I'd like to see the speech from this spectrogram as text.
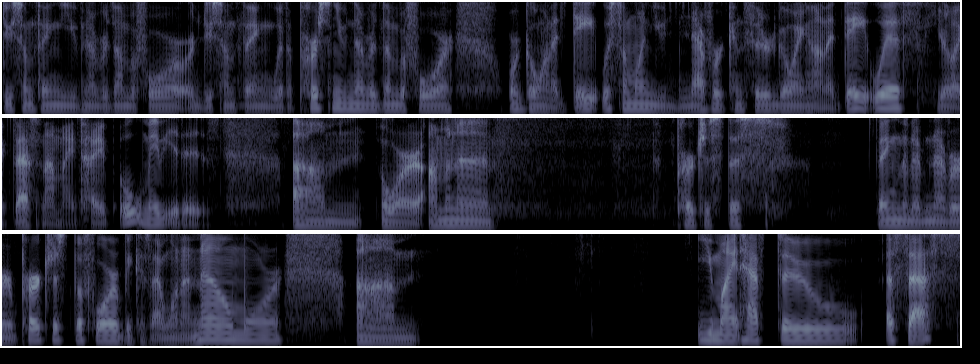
do something you've never done before, or do something with a person you've never done before, or go on a date with someone you'd never considered going on a date with. You're like, that's not my type. Oh, maybe it is. Um, or I'm going to purchase this thing that I've never purchased before because I want to know more. Um, you might have to assess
